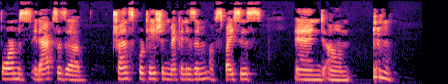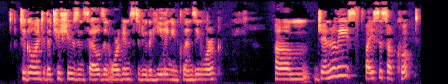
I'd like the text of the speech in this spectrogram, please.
forms, it acts as a transportation mechanism of spices and um, to go into the tissues and cells and organs to do the healing and cleansing work. Um, generally, spices are cooked.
